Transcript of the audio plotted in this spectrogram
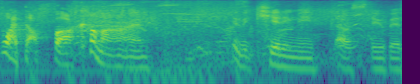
What the fuck? Come on. You gotta be kidding me. That was stupid.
